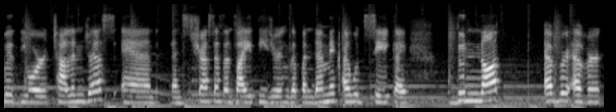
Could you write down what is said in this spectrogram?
with your challenges and and stresses, anxiety during the pandemic, I would say kay do not ever ever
